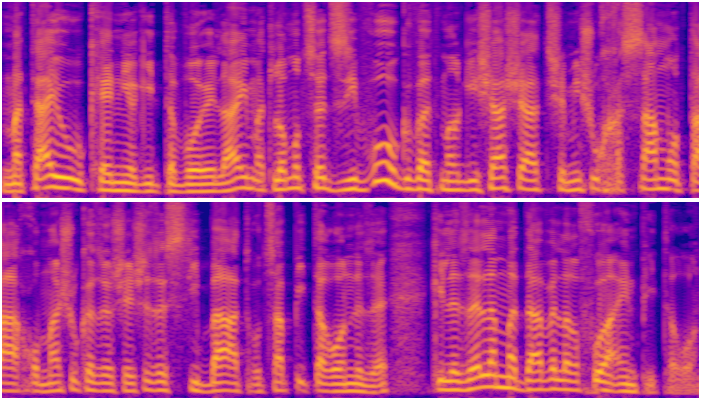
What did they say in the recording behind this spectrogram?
מתי הוא כן יגיד תבואי אליי? אם את לא מוצאת זיווג ואת מרגישה שאת, שמישהו חסם אותך או משהו כזה, שיש איזה סיבה, את רוצה פתרון לזה, כי לזה למדע ולרפואה אין פתרון.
